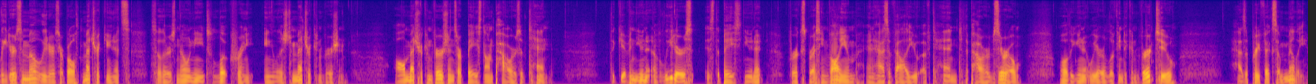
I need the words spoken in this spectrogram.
Liters and milliliters are both metric units, so there is no need to look for any English to metric conversion. All metric conversions are based on powers of 10. The given unit of liters is the base unit for expressing volume and has a value of 10 to the power of 0, while the unit we are looking to convert to has a prefix of milli.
